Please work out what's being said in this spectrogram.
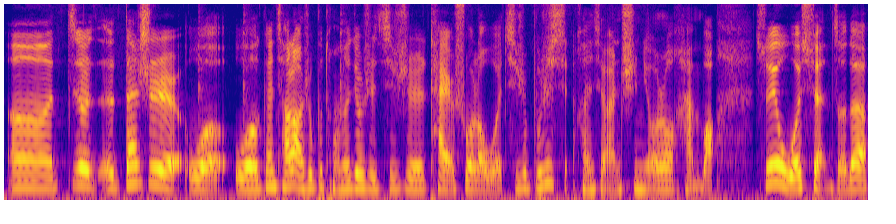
呃，就呃，但是我我跟乔老师不同的就是，其实他也说了，我其实不是喜很喜欢吃牛肉汉堡，所以我选择的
